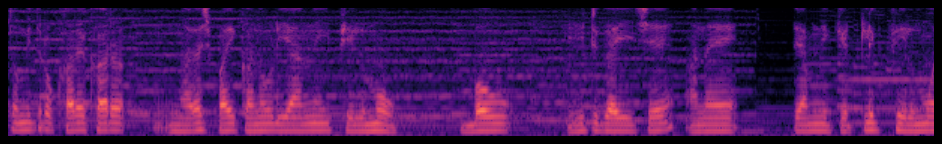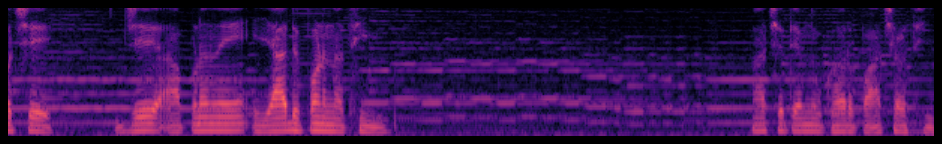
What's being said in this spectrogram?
તો મિત્રો ખરેખર નરેશભાઈ કનોડિયાની ફિલ્મો બહુ હિટ ગઈ છે અને તેમની કેટલીક ફિલ્મો છે જે આપણને યાદ પણ નથી. આ છે તેમનું ઘર પાછળથી.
